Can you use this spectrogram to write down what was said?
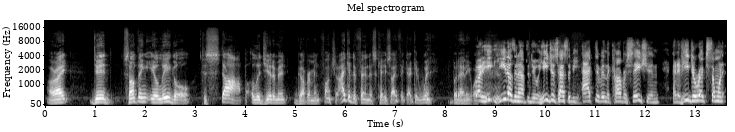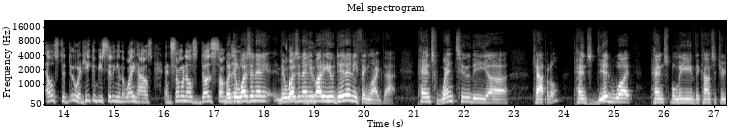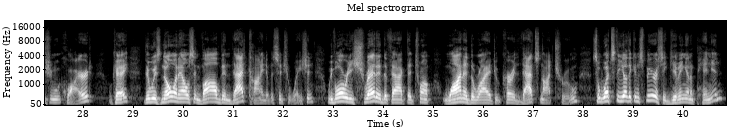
all right, did something illegal to stop a legitimate government function. I could defend this case. I think I could win. But anyway. But he, he doesn't have to do it. He just has to be active in the conversation. And if he directs someone else to do it, he could be sitting in the White House and someone else does something. But there wasn't any. There wasn't could do. anybody who did anything like that. Pence went to the uh, Capitol. Pence did what Pence believed the Constitution required. Okay, there was no one else involved in that kind of a situation. We've already shredded the fact that Trump wanted the riot to occur. That's not true. So what's the other conspiracy? Giving an opinion?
